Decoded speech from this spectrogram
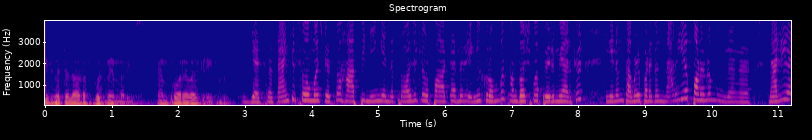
is with lot of good memories I am forever grateful yes sir thank you so much are so happy நீங்கள் இந்த ப்ராஜெக்ட்டில் ஒரு பார்ட்டாக இருந்தது. எங்களுக்கு ரொம்ப சந்தோஷமாக பெருமையாக இருக்குது நீங்கள் இன்னும் தமிழ் படங்கள் நிறைய பண்ணணும். உங்களை நிறைய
